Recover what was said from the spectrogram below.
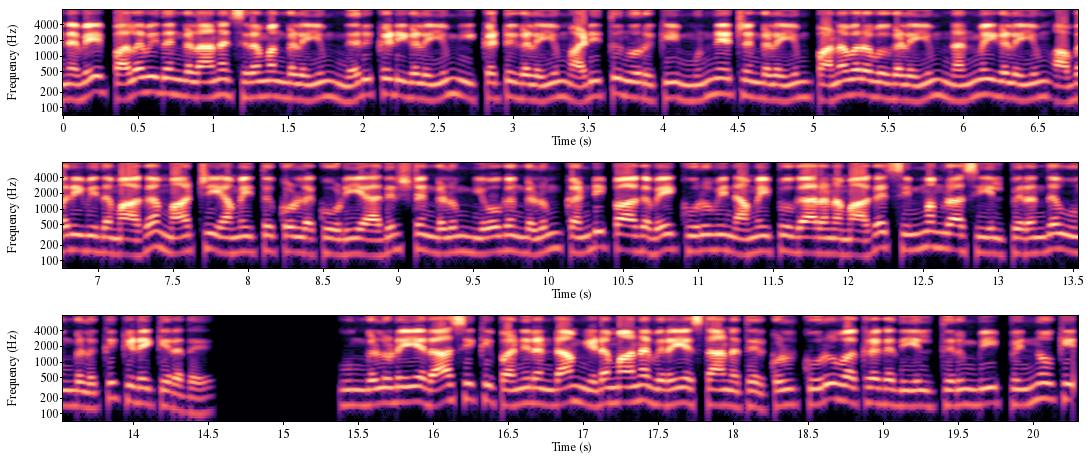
எனவே பலவிதங்களான சிரமங்களையும் நெருக்கடிகளையும் இக்கட்டுகளையும் அடித்து நொறுக்கி முன்னேற்றங்களையும் பணவரவுகளையும் நன்மைகளையும் அபரிவிதமாக மாற்றி அமைத்துக் கொள்ளக்கூடிய அதிர்ஷ்டங்களும் யோகங்களும் கண்டிப்பாகவே குருவின் அமைப்பு காரணமாக சிம்மம் ராசியில் பிறந்த உங்களுக்கு கிடைக்கிறது. உங்களுடைய ராசிக்கு பனிரெண்டாம் இடமான விரயஸ்தானத்திற்குள் குரு வக்ரகதியில் திரும்பி பின்னோக்கி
